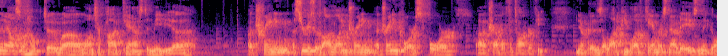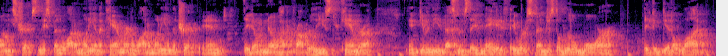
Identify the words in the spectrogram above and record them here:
then I also hope to uh, launch a podcast and maybe a, a training, a series of online training, a training course for uh, travel photography. You know, because a lot of people have cameras nowadays and they go on these trips and they spend a lot of money on the camera and a lot of money on the trip and they don't know how to properly use their camera. And given the investments they've made, if they were to spend just a little more, they could get a lot,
